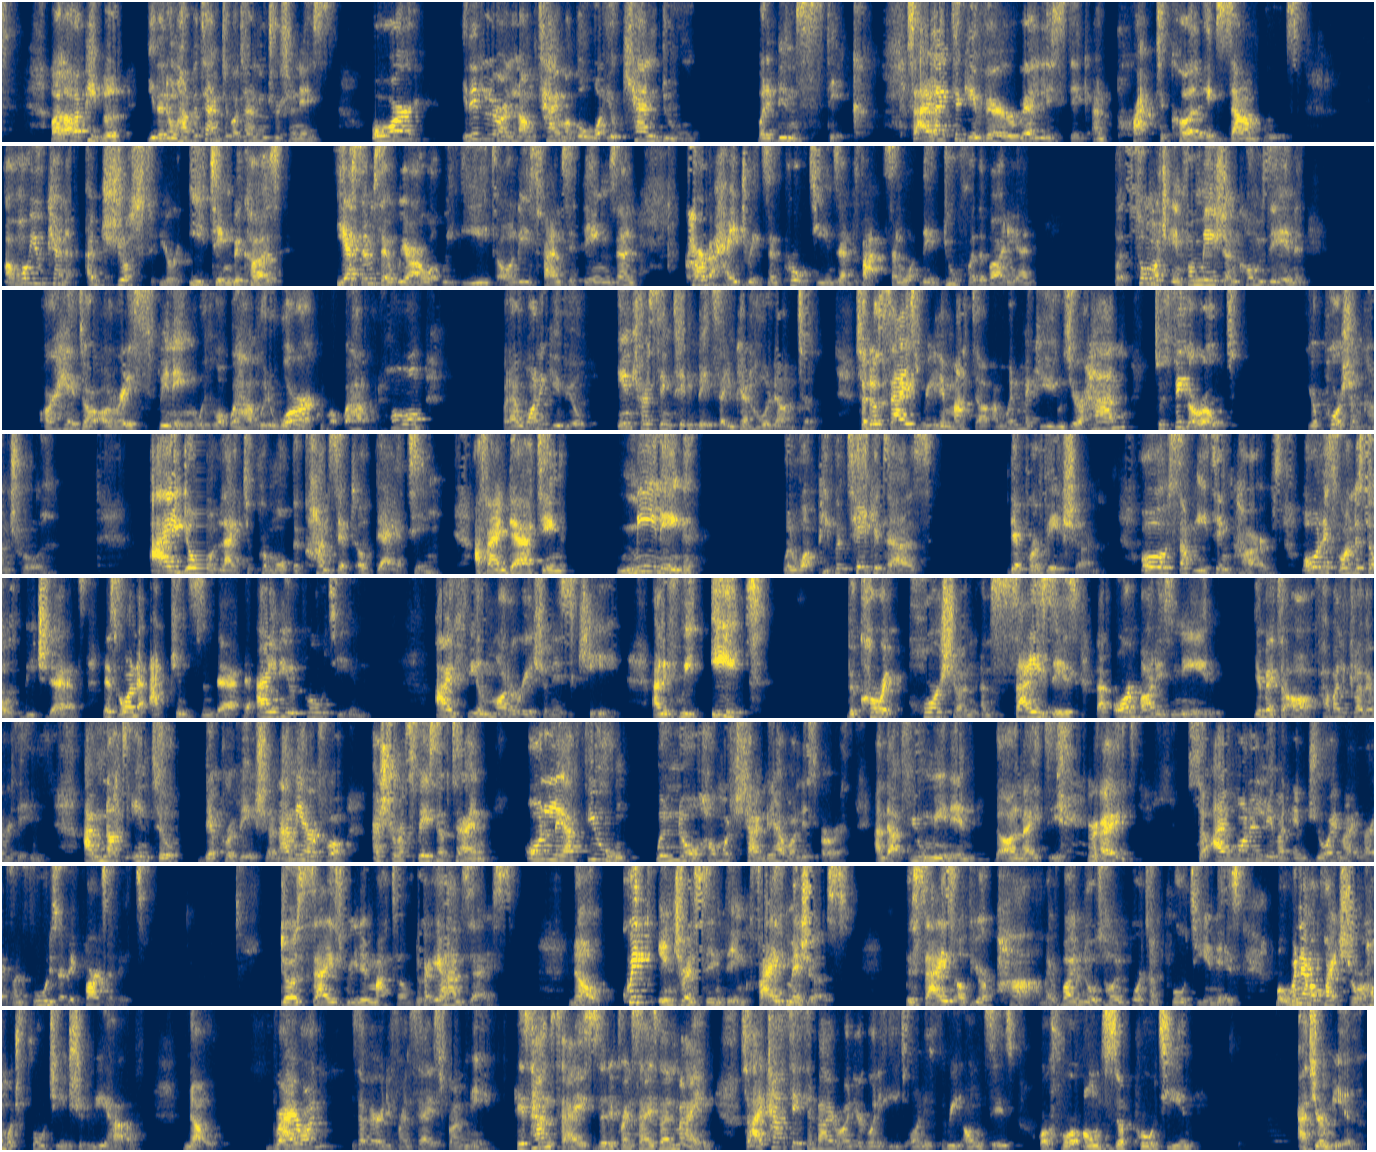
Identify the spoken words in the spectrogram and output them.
But a lot of people either don't have the time to go to a nutritionist or you didn't learn a long time ago what you can do, but it didn't stick. So I like to give very realistic and practical examples of how you can adjust your eating because yes, them say we are what we eat, all these fancy things and carbohydrates and proteins and fats and what they do for the body. And but so much information comes in, our heads are already spinning with what we have with work, what we have at home. But I want to give you interesting tidbits that you can hold on to. So those size really matter. I'm going to make you use your hand to figure out your portion control. I don't like to promote the concept of dieting. I find dieting meaning, well, what people take it as deprivation. Oh, stop eating carbs. Oh, let's go on the South Beach diet. Let's go on the Atkinson diet, the ideal protein. I feel moderation is key. And if we eat the correct portion and sizes that our bodies need, you're better off. Have a little of everything. I'm not into deprivation. I'm here for a short space of time. Only a few will know how much time they have on this earth. And that few meaning the Almighty, right? So I want to live and enjoy my life, and food is a big part of it. Does size really matter? Look at your hand size. Now, quick, interesting thing five measures the size of your palm. Everybody knows how important protein is, but we're never quite sure how much protein should we have. Now, Byron is a very different size from me. His hand size is a different size than mine. So I can't say to Byron, you're going to eat only three ounces or four ounces of protein at your meal.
